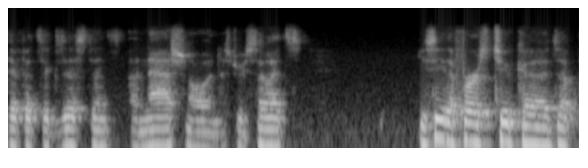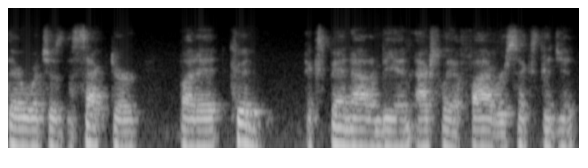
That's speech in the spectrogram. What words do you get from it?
if it's existence, a national industry. So it's you see the first two codes up there, which is the sector, but it could expand out and be an, actually a five or six digit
